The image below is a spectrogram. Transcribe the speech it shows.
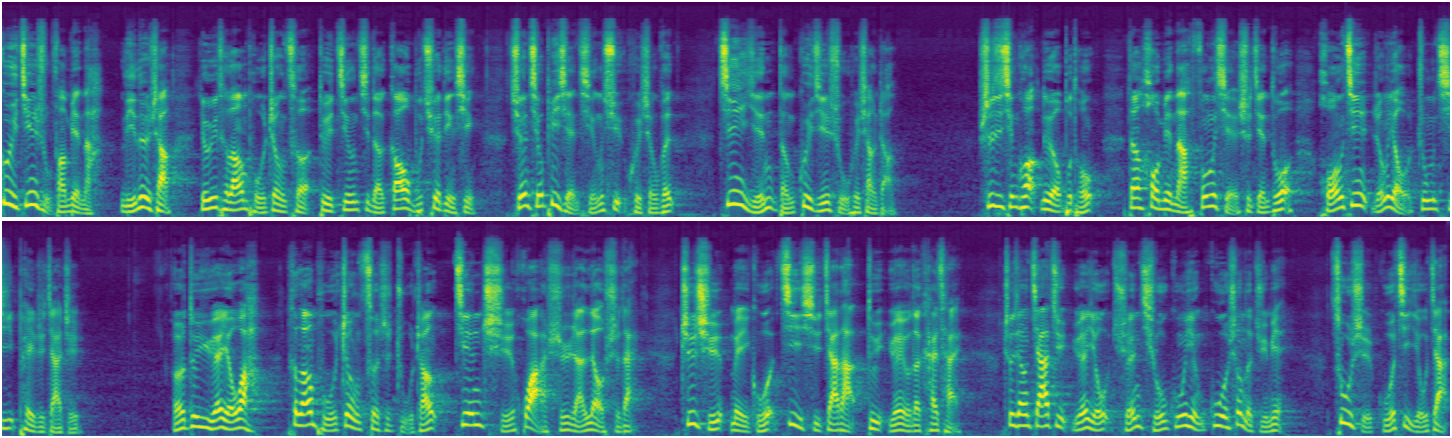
贵金属方面呢，理论上，由于特朗普政策对经济的高不确定性，全球避险情绪会升温，金银等贵金属会上涨。实际情况略有不同，但后面呢风险事件多，黄金仍有中期配置价值。而对于原油啊，特朗普政策是主张坚持化石燃料时代，支持美国继续加大对原油的开采，这将加剧原油全球供应过剩的局面。促使国际油价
